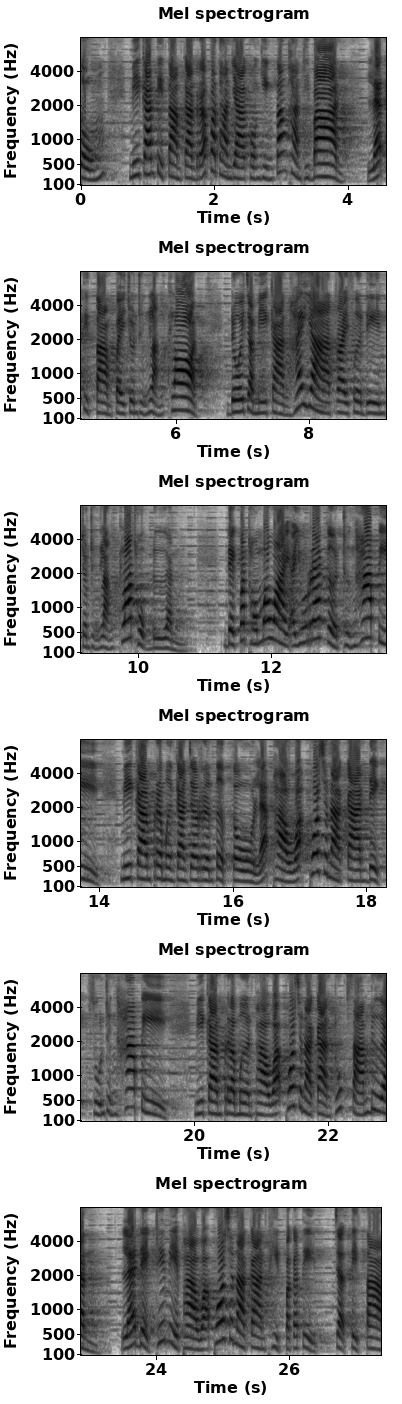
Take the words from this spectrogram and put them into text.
สม มีการติดตามการรับประทานยาของหญิงตั้งครรภ์ที่บ้าน และติดตามไปจนถึงหลังคลอด โดยจะมีการให้ยาไตรเฟอร์ดีนจนถึงหลังคลอด 6 เดือน เด็กปฐมวัยอายุแรกเกิดถึง 5 ปี มีการประเมินการเจริญเติบโต และภาวะโภชนาการเด็ก 0-5 ปี มีการประเมินภาวะโภชนาการทุก 3 เดือน และเด็กที่มีภาวะโภชนาการผิดปกติจะติดตาม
